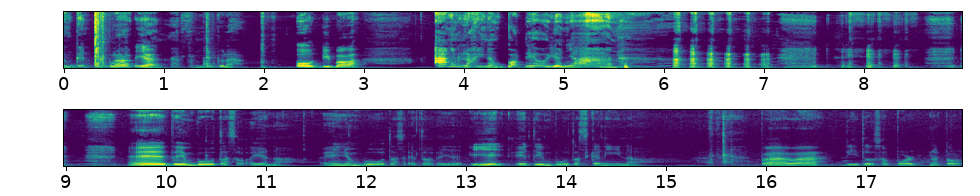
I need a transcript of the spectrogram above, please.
Yung ganitong klase, yan, tanggal ko na. Oh, di ba? Ang laki ng baterya niyan. Ito yung butas. Oh, ayan oh. Ayan yung butas. Ito, ayan. Ito yung butas kanina. Para dito sa port na to.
